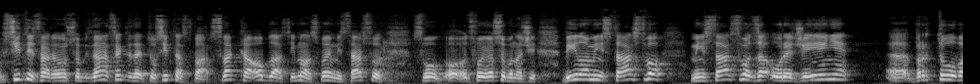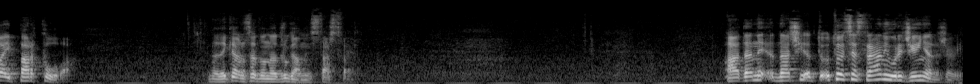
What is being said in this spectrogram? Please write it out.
U sitne stvari, ono što bi danas rekli da je to sitna stvar. Svaka oblast imala svoje ministarstvo, svog, svoju osobu. Znači, bilo ministarstvo, ministarstvo za uređenje e, vrtova i parkova. Da ne kažem sad ona druga ministarstva. A da ne, znači, to, to je sa strane uređenja države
